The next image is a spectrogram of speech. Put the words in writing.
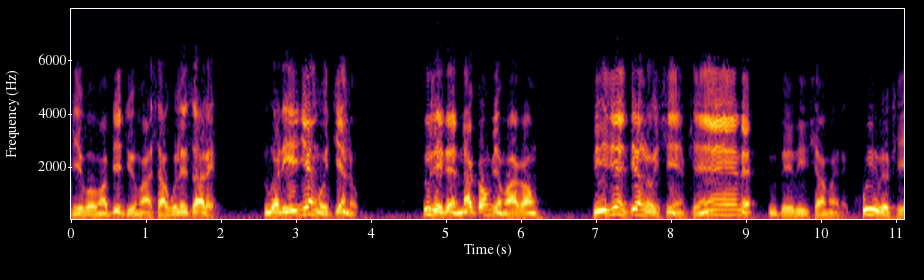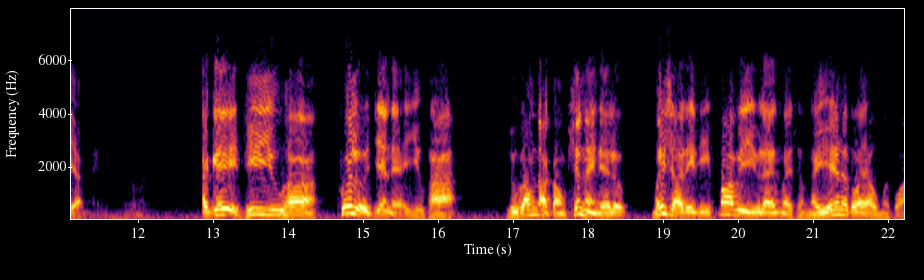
မြေပေါ်မှာပြည့်ကျွေးမှာအစာဝေးလေးစားတယ်သူကဒီအကျင့်ကိုကျင့်လို့သူစိတ်တဲ့နတ်ကောင်းပြမှာကောင်းဒီအကျင့်ကျင့်လို့ရှိရင်ဖြင့်တဲ့သူသေးသေးချမ်းမယ်နဲ့ခွေးပဲဖြစ်ရမယ်အကဲဒီယူဟာခွေးလိုကျင့်တဲ့အယူဟာ လူကောင်းတတ်ကောင်းဖြစ်နိုင်တယ်လို့မိစ္ဆာဒိဋ္ဌိမှားပြီးယူလိုက်ဦးမယ်ဆိုငရဲလည်းသွားရအောင်မယ်ကွာ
